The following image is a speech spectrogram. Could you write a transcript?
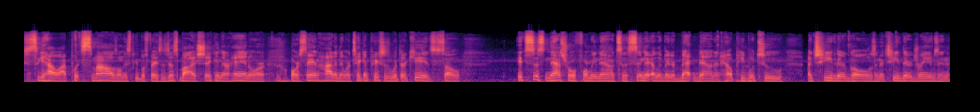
see how I put smiles on these people's faces just by shaking their hand or, mm-hmm. or saying hi to them or taking pictures with their kids. So it's just natural for me now to send the elevator back down and help people mm-hmm. to achieve their goals and achieve their dreams and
